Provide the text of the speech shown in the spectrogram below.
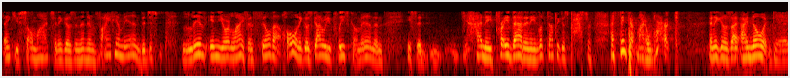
thank you so much. And he goes, and then invite him in to just live in your life and fill that hole. And he goes, God, will you please come in? And he said, yeah. And he prayed that and he looked up. He goes, Pastor, I think that might have worked. And he goes, I, I know it did.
